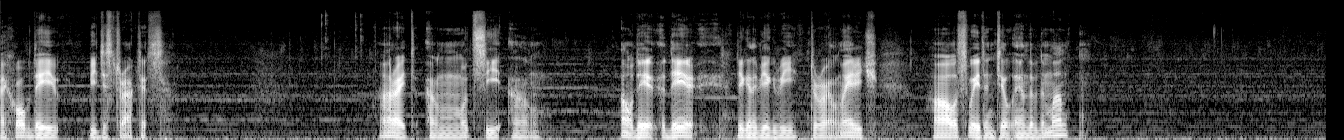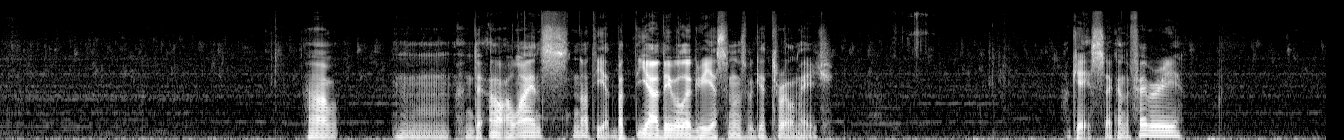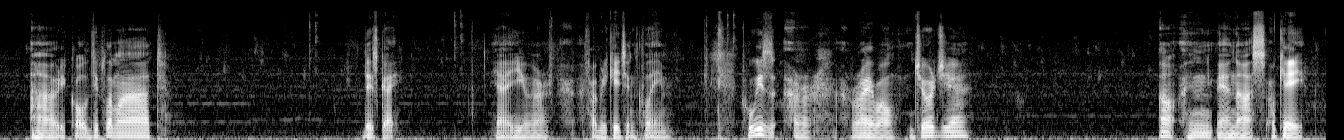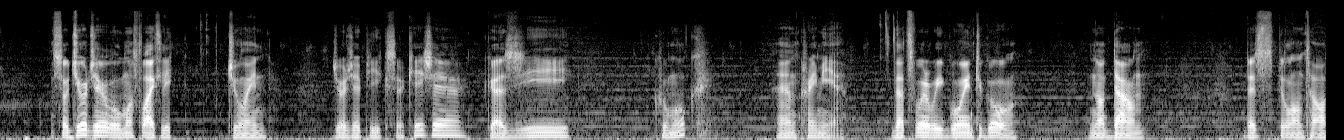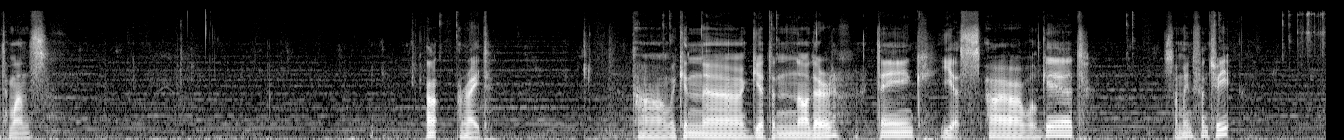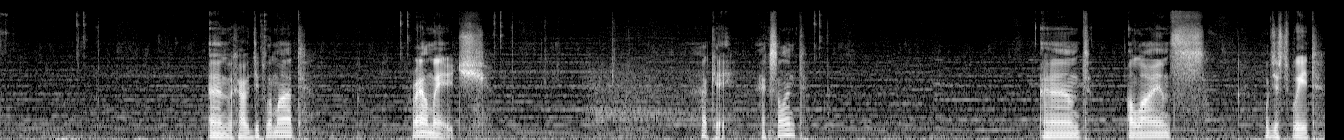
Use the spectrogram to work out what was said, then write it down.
I hope they be distracted. Alright, um, let's see. Um, oh, they they they're gonna be agree to royal marriage. Uh, let's wait until end of the month. Uh, mm, the, oh, alliance not yet, but yeah, they will agree as soon as we get royal marriage. Okay, 2nd of February. Uh, recall diplomat. This guy. Yeah, you are fabricating claim. Who is our rival? Georgia. Oh, and, and us. Okay. So Georgia will most likely join. Georgia Peak, Circassia, Gazi, Kumuk and Crimea. That's where we're going to go not down. This belonged to Ottomans. Oh, right. Uh, we can uh, get another, I think. Yes, uh, we'll get some infantry. And we have diplomat. Marriage. Okay, excellent. And alliance, we'll just wait.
